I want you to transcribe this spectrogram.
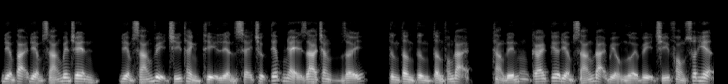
Điểm tại điểm sáng bên trên, điểm sáng vị trí thành thị liền sẽ trực tiếp nhảy ra trang giấy, từng tầng từng tầng phóng đại, thẳng đến cái kia điểm sáng đại biểu người vị trí phòng xuất hiện.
